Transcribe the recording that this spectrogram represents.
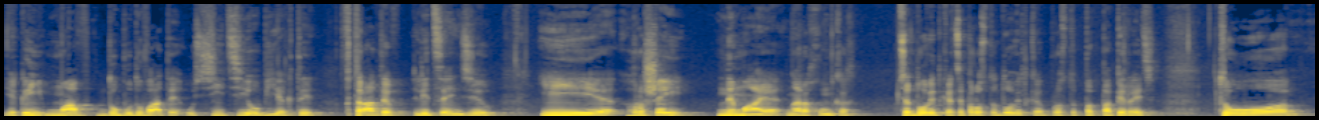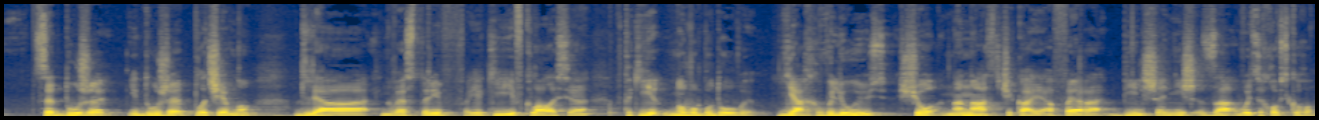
який мав добудувати усі ці об'єкти, втратив ліцензію і грошей немає на рахунках, ця довідка це просто довідка, просто папірець, то це дуже і дуже плачевно для інвесторів, які вклалися в такі новобудови. Я хвилююсь, що на нас чекає афера більше ніж за Войцеховського.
